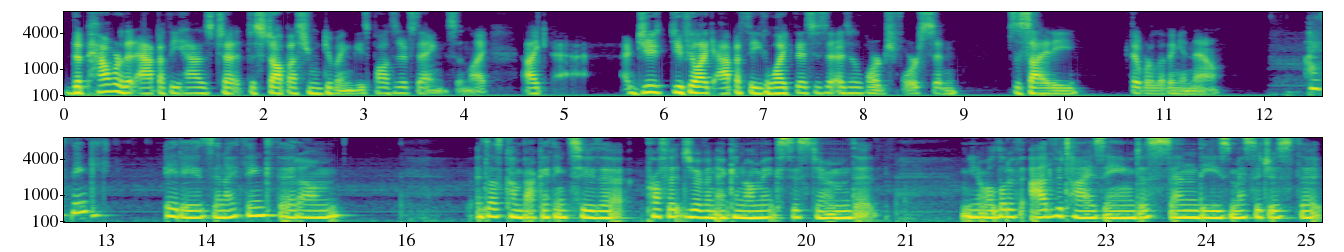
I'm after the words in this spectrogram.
the power that apathy has to to stop us from doing these positive things and like like do you, do you feel like apathy like this is, is a large force in society that we're living in now? I think it is, and I think that um, it does come back. I think to the profit-driven economic system that you know a lot of advertising just send these messages that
